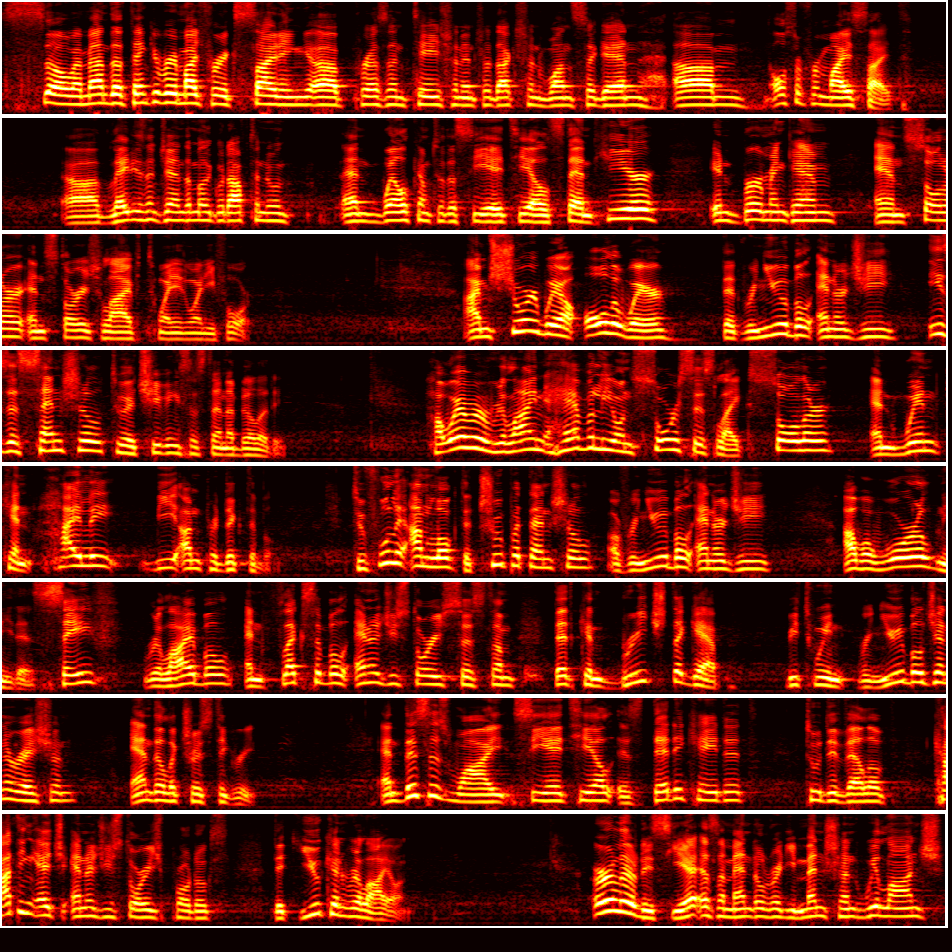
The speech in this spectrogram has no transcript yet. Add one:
So, Amanda, thank you very much for exciting uh, presentation introduction once again. Um, also from my side, uh, ladies and gentlemen, good afternoon and welcome to the CATL stand here in Birmingham and Solar and Storage Live 2024. I'm sure we are all aware that renewable energy is essential to achieving sustainability. However, relying heavily on sources like solar and wind can highly be unpredictable. To fully unlock the true potential of renewable energy, our world needs a safe, reliable, and flexible energy storage system that can bridge the gap between renewable generation and the electricity grid. And this is why CATL is dedicated to develop cutting-edge energy storage products that you can rely on. Earlier this year, as Amanda already mentioned, we launched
